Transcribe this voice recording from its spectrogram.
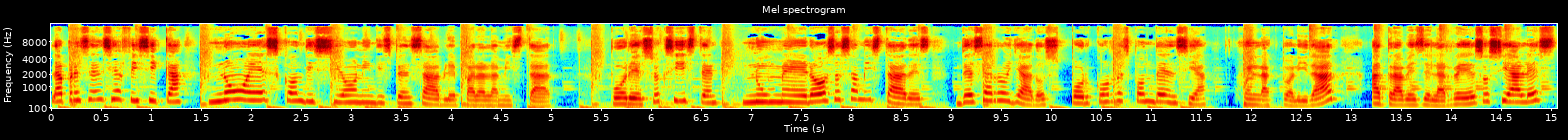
la presencia física no es condición indispensable para la amistad. Por eso existen numerosas amistades desarrolladas por correspondencia o en la actualidad a través de las redes sociales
